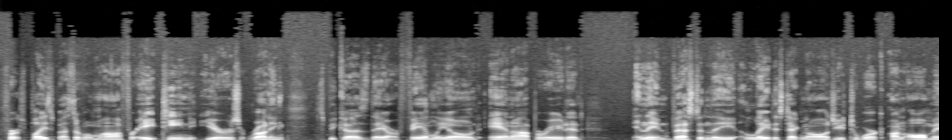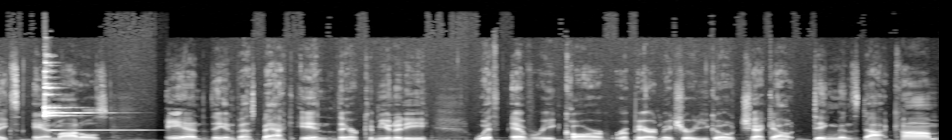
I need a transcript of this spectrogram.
first place Best of Omaha for 18 years running. It's because they are family owned and operated and they invest in the latest technology to work on all makes and models, and they invest back in their community with every car repaired. Make sure you go check out dingmans.com.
